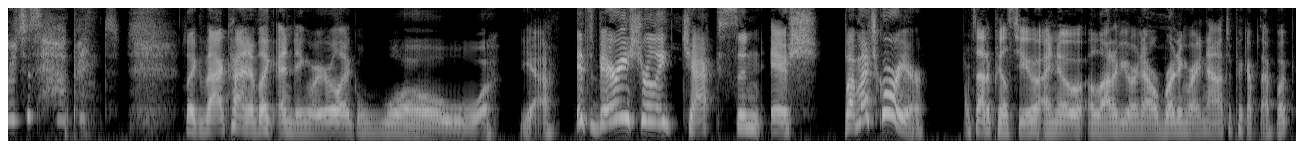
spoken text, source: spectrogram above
what just happened? Like that kind of like ending where you're like, whoa, yeah. It's very Shirley Jackson ish, but much gorier. If that appeals to you, I know a lot of you are now running right now to pick up that book.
